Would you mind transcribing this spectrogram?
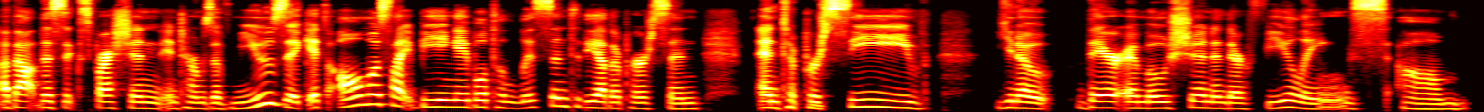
about this expression in terms of music. It's almost like being able to listen to the other person and to perceive you know their emotion and their feelings um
